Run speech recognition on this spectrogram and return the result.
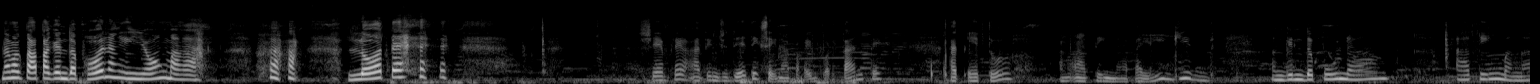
Na magpapaganda po ng inyong mga lote. Siyempre, ang ating geodetics ay napaka-importante. At ito, ang ating paligid. Ang ganda po ng ating mga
